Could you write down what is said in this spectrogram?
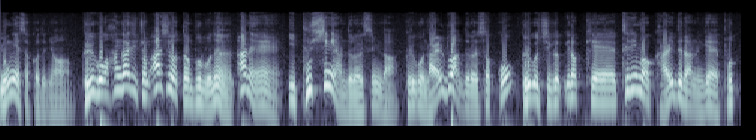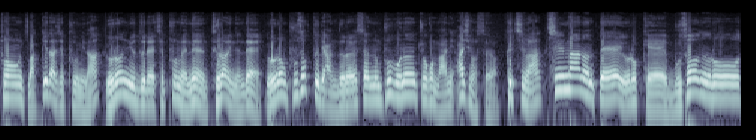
용이했었거든요. 그리고 한 가지 좀 아쉬웠던 부분은 안에 이 부싱이 안 들어있습니다. 그리고 날도 안 들어있었고 그리고 지금 이렇게 트리머 가이드라는 게 보통 마키다 제품이나 이런 류들의 제품에는 들어있는데 이런 부속들이 안 들어있었는 부분은 조금 많이 아쉬웠어요. 그렇지만 7만 원대에 이렇게 무선으로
